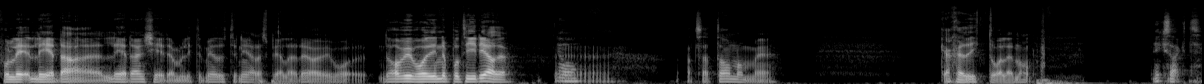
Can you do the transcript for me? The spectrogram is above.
få le- leda, leda en kedja med lite mer rutinerade spelare. Det har, vi varit, det har vi varit inne på tidigare. Ja. Eh, Att sätta honom med kanske Ritto eller någon. Exakt.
